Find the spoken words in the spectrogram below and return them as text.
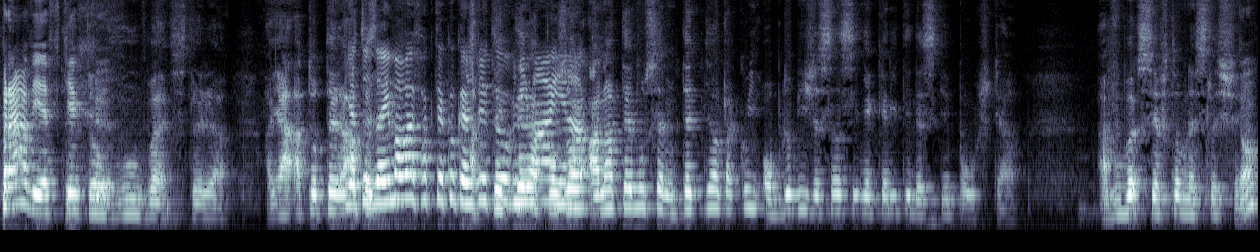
právě v těch... To vůbec teda. A já, a to teda, je to teď, zajímavé, fakt jako každý to vnímá teda pozor, jinak. Anatému jsem teď měl takový období, že jsem si některé ty desky pouštěl. A vůbec je v tom neslyším. No,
